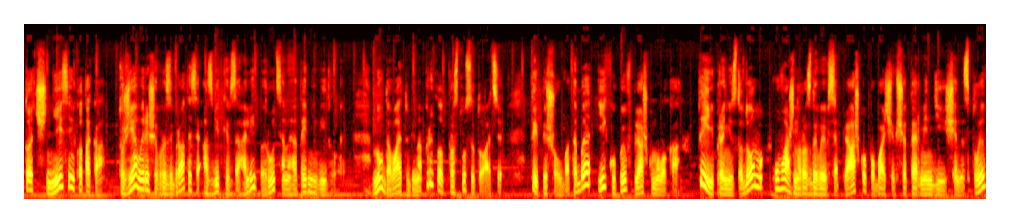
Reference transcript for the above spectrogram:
Точнісінько така. Тож я вирішив розібратися, а звідки взагалі беруться негативні відгуки. Ну, давай тобі, наприклад, просту ситуацію. Ти пішов в АТБ і купив пляшку молока. Ти її приніс додому, уважно роздивився пляшку, побачив, що термін дії ще не сплив.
